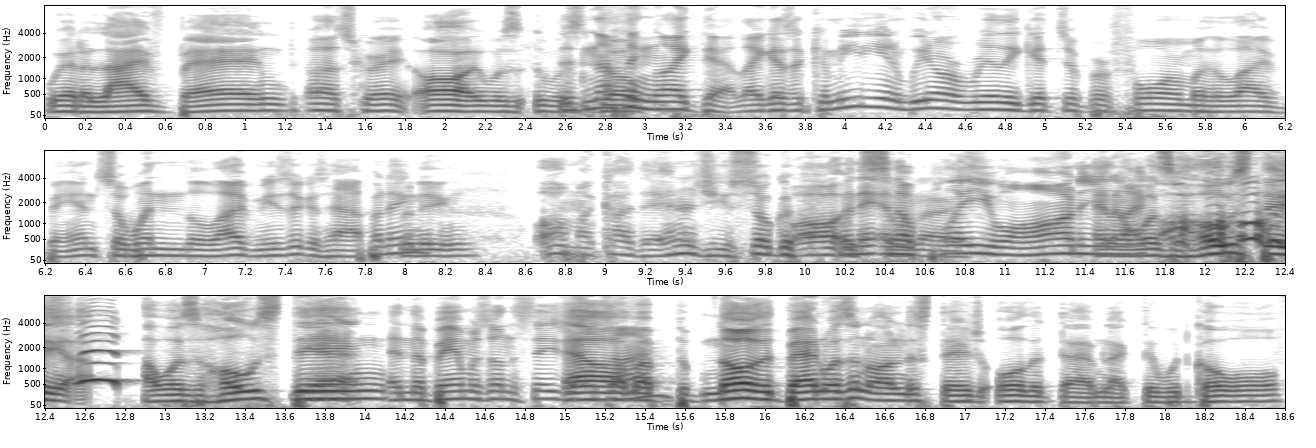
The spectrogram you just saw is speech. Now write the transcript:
We had a live band. Oh, that's great. Oh, it was it was There's dope. nothing like that. Like as a comedian, we don't really get to perform with a live band. So when the live music is happening, happening. Oh my god, the energy is so good. Oh, When they, it's and they'll play you on, and, you're And like, I was "Oh, hosting. shit." I was Yeah, hosting. and the band was on the stage all the time. no, the band wasn't on the stage all the time. Like they would go off.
